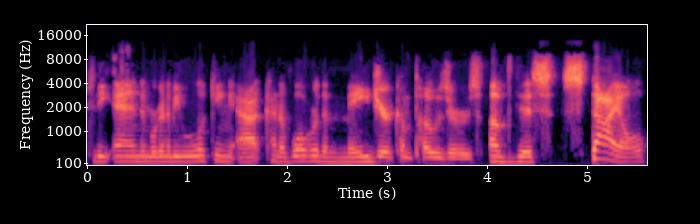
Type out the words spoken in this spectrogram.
to the end. And we're going to be looking at kind of what were the major composers of this style.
